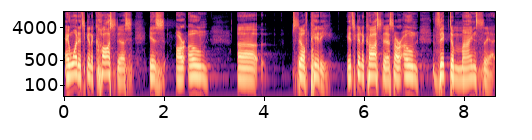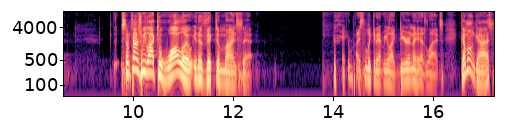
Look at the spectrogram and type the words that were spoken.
And what it's going to cost us is our own uh, self pity. It's going to cost us our own victim mindset. Sometimes we like to wallow in a victim mindset. Everybody's looking at me like deer in the headlights. Come on, guys.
